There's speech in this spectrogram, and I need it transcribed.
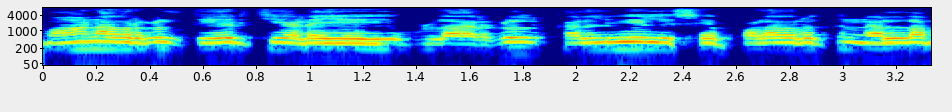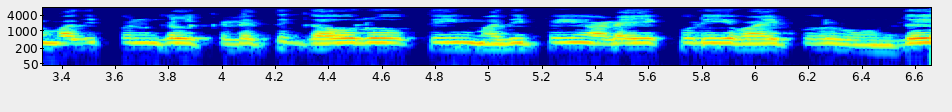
மாணவர்கள் தேர்ச்சி அடைய உள்ளார்கள். கல்வியில் பலவருக்கும் நல்ல மதிப்பெண்கள் கிடைத்து கௌரவத்தையும் மதிப்பையும் அடையக்கூடிய வாய்ப்புகள் உண்டு.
